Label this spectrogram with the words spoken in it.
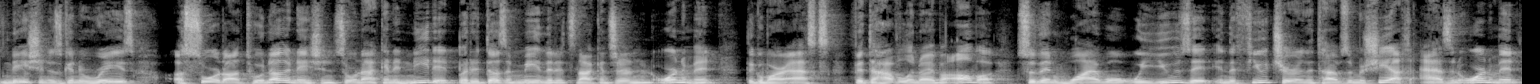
nation is going to raise a sword onto another nation, so we're not going to need it. But it doesn't mean that it's not considered an ornament. The Gemara asks, alma. So then why won't we use it in the future in the times of Mashiach as an ornament?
